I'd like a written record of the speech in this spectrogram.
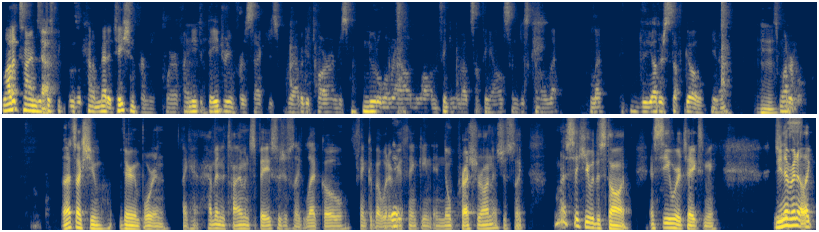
lot of times it Yeah. just becomes a kind of meditation for me, where if I need to daydream for a sec, just grab a guitar and just noodle around while I'm thinking about something else and just kind of let, let the other stuff go, you know, Mhm. it's wonderful. That's actually very important. Like having the time and space to just like let go, think about whatever Yeah. you're thinking, and no pressure on it. It's just like I'm gonna sit here with this thought and see where it takes me. You never know. Like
